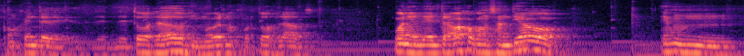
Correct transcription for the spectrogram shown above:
con gente de, de- todos lados y movernos por todos lados. Bueno, el, el trabajo con Santiago es un...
